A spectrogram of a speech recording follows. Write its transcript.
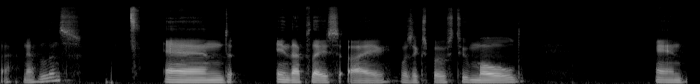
uh, Netherlands. And in that place, I was exposed to mold and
